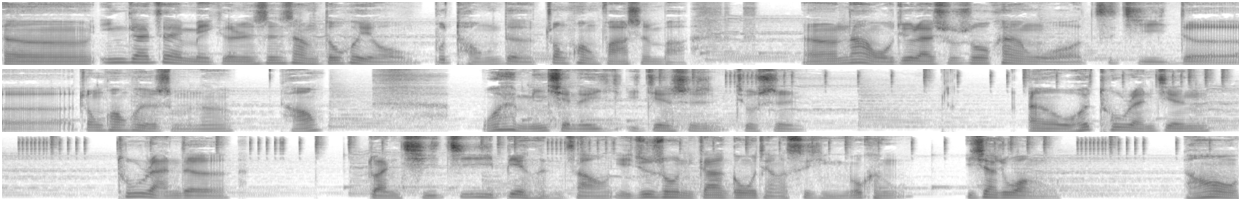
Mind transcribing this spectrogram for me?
嗯，应该在每个人身上都会有不同的状况发生吧，嗯，那我就来说说看我自己的状况会有什么呢？好。我很明显的一一件事就是，嗯，我会突然间突然的短期记忆变很糟，也就是说，你刚刚跟我讲的事情，我可能一下就忘了，然后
